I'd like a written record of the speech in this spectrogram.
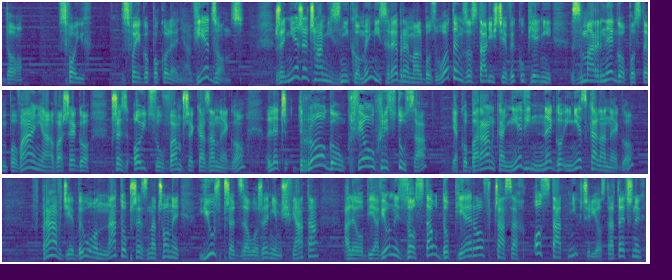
do swoich, swojego pokolenia. Wiedząc, że nie rzeczami znikomymi, srebrem albo złotem zostaliście wykupieni z marnego postępowania waszego przez ojców wam przekazanego, lecz drogą krwią Chrystusa, jako baranka niewinnego i nieskalanego, wprawdzie był on na to przeznaczony już przed założeniem świata, ale objawiony został dopiero w czasach ostatnich, czyli ostatecznych,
